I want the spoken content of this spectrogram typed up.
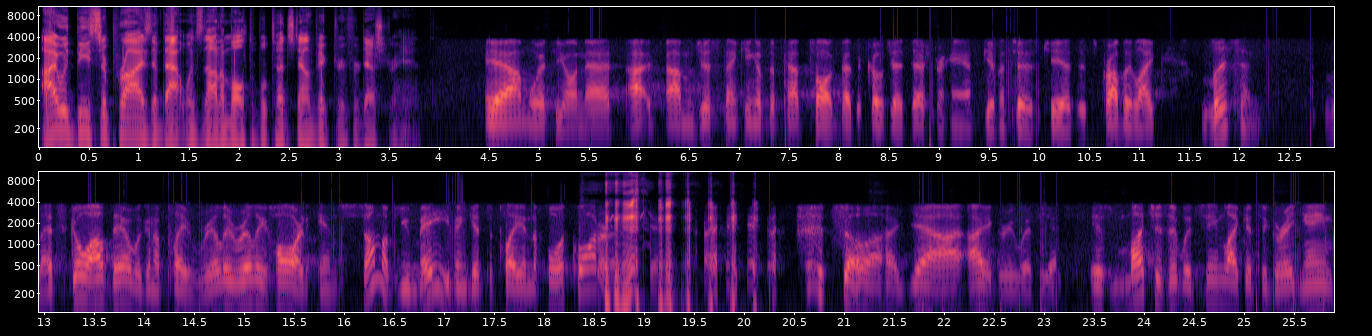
I would be surprised if that one's not a multiple touchdown victory for Destrehan. Yeah, I'm with you on that. I, I'm just thinking of the pep talk that the coach at Destrehan's given to his kids. It's probably like, listen, let's go out there. We're going to play really, really hard, and some of you may even get to play in the fourth quarter. So, uh, yeah, I, I agree with you. As much as it would seem like it's a great game,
